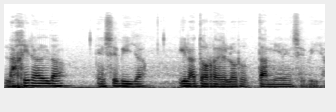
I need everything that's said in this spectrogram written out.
la Giralda en Sevilla y la Torre del Oro también en Sevilla.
